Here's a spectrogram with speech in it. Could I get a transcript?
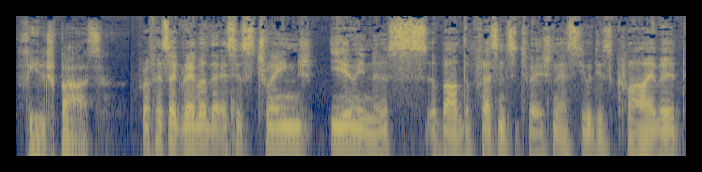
Viel Spaß. Professor Graeber, there is a strange eeriness about the present situation as you describe it,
